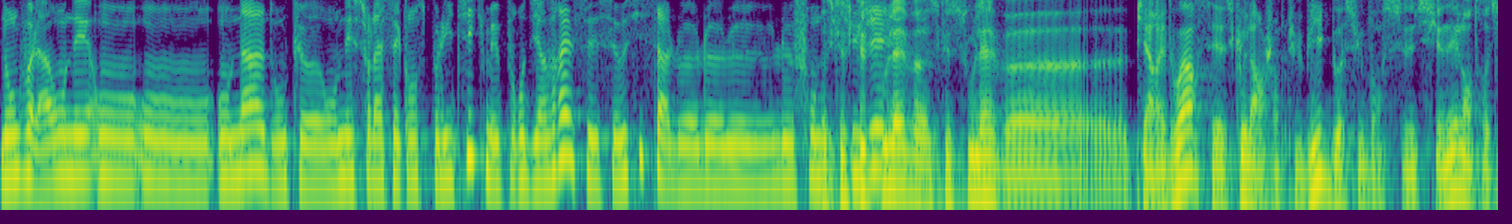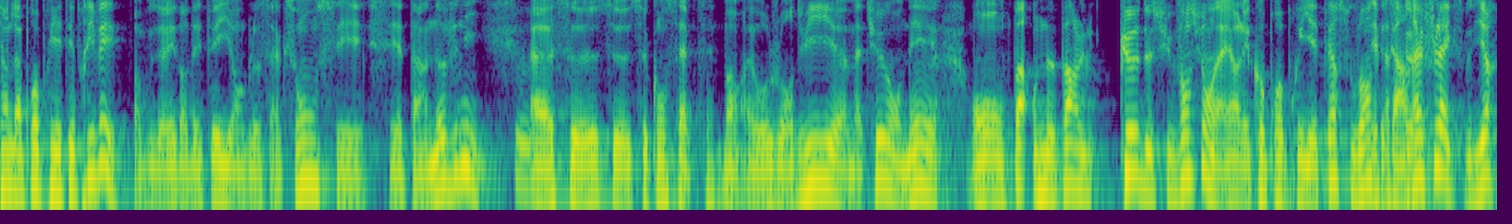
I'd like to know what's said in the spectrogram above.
Donc voilà, on est, on, on, a donc, euh, on est sur la séquence politique, mais pour dire vrai, c'est aussi ça le, le, le fond Parce du que sujet. Ce que soulève, ce que soulève euh, Pierre-Édouard, c'est est-ce que l'argent public doit subventionner l'entretien de la propriété privée? Vous allez dans des pays anglo-saxons, c'est un ovni, mm. euh, ce, ce, ce, concept. Bon, aujourd'hui, aujourd'hui, euh, Mathieu, on, est, on, on, ne parle que de subventions. D'ailleurs, les copropriétaires, souvent, c'est un réflexe. Vous dire,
